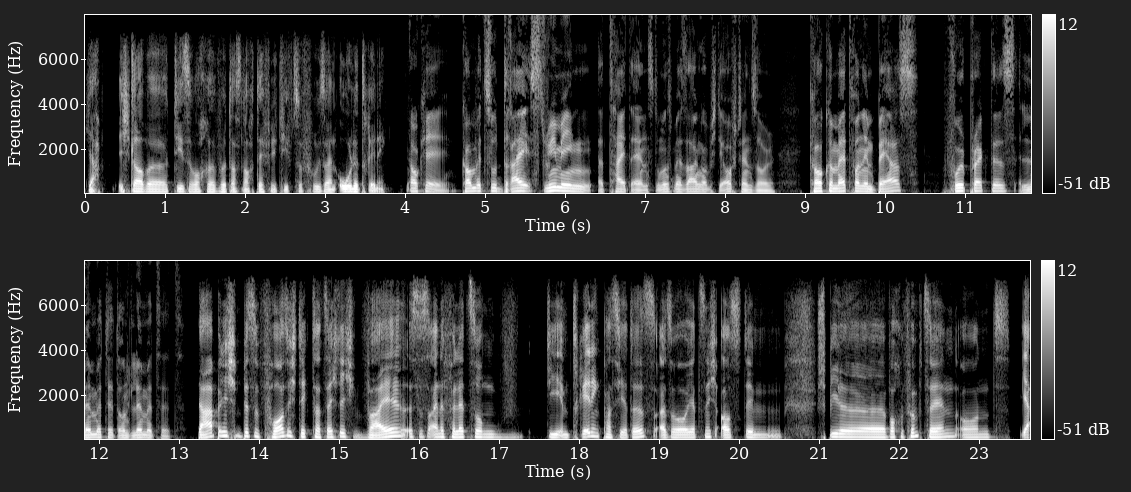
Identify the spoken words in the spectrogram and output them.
ja, ich glaube, diese Woche wird das noch definitiv zu früh sein, ohne Training. Okay, kommen wir zu drei Streaming-Tight Ends. Du musst mir sagen, ob ich die aufstellen soll. Kokomet von den Bears, Full Practice, Limited und Limited. Da bin ich ein bisschen vorsichtig tatsächlich, weil es ist eine Verletzung, die im Training passiert ist. Also jetzt nicht aus dem Spiel Woche 15. Und ja,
